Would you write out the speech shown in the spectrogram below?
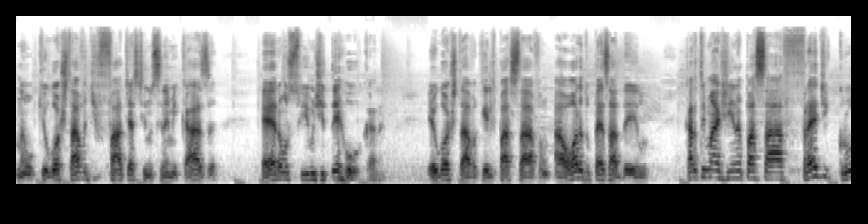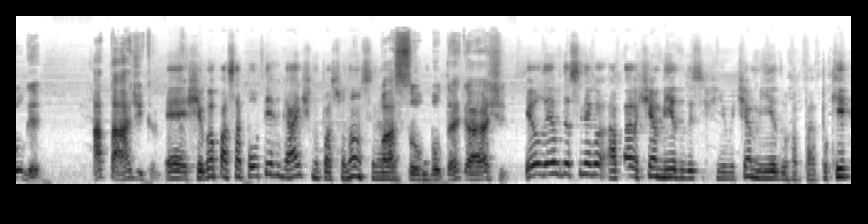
Não, o que eu gostava de fato de assistir no cinema em casa eram os filmes de terror, cara. Eu gostava que eles passavam A Hora do Pesadelo. Cara, tu imagina passar Fred Krueger à tarde, cara. É, chegou a passar Poltergeist, não passou não? Cinema? Passou Poltergeist. Eu lembro desse negócio. Rapaz, eu tinha medo desse filme, eu tinha medo, rapaz. Porque,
